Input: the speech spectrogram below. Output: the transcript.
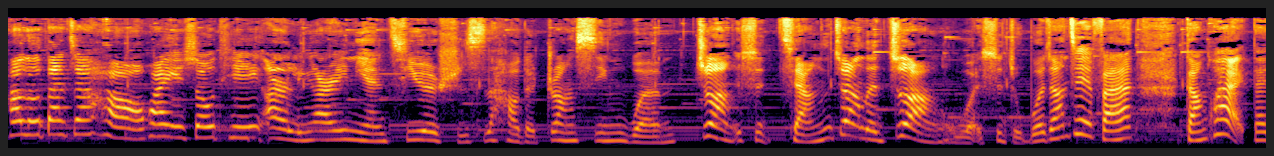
Hello，大家好，欢迎收听二零二一年七月十四号的壮新闻。壮是强壮的壮，我是主播张介凡，赶快带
